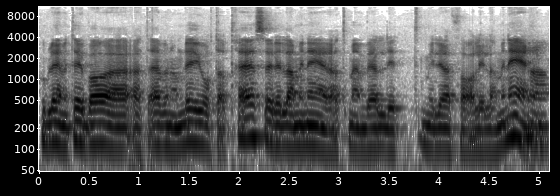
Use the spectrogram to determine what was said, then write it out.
Problemet är bara att även om det är gjort av trä så är det laminerat med en väldigt miljöfarlig laminering. Ja.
